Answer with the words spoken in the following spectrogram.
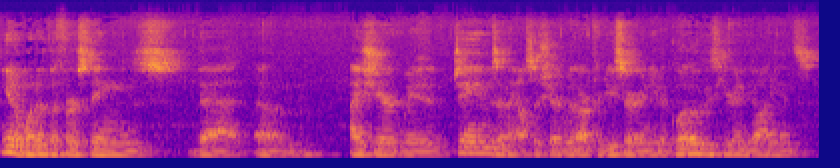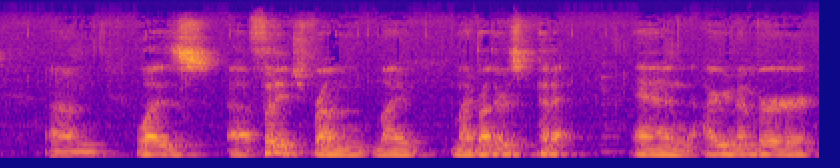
you know, one of the first things that um, I shared with James, and I also shared with our producer Anita Guo, who's here in the audience, um, was uh, footage from my my brother's pebet, and I remember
